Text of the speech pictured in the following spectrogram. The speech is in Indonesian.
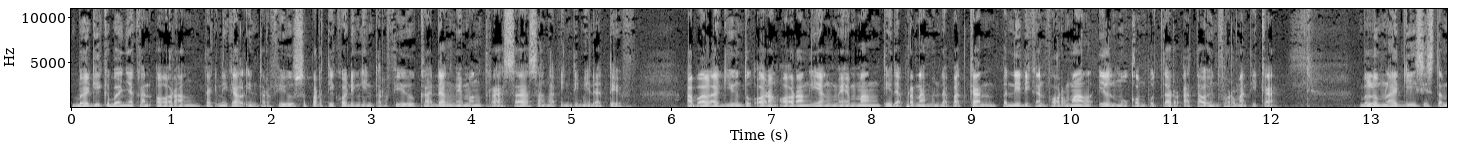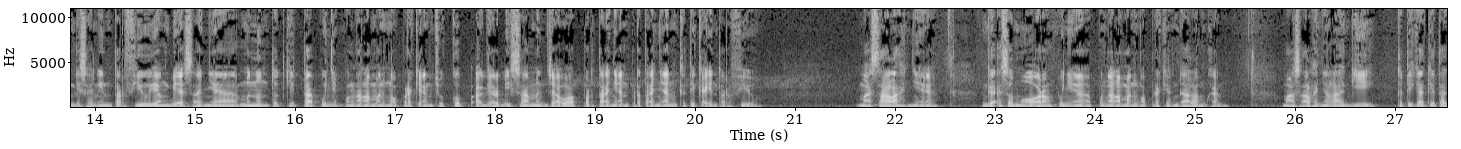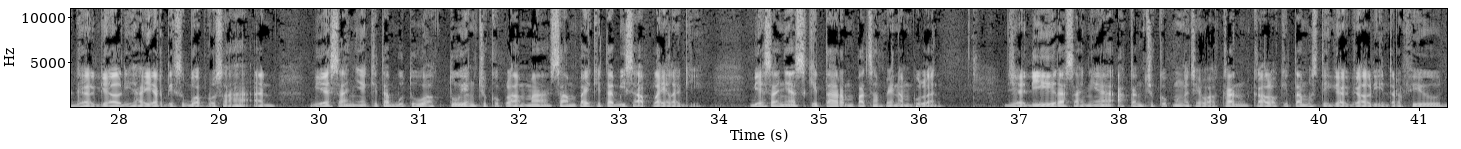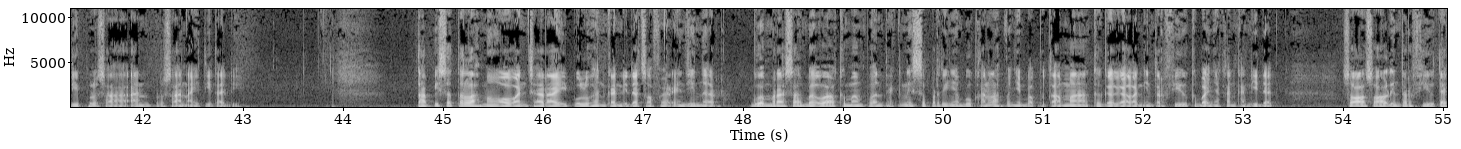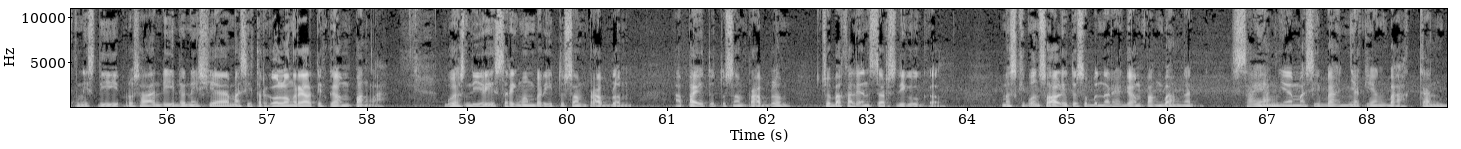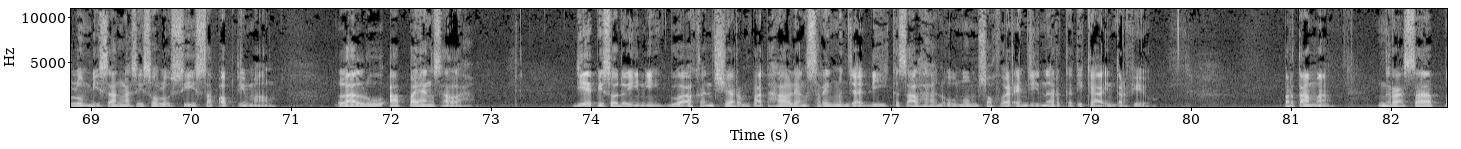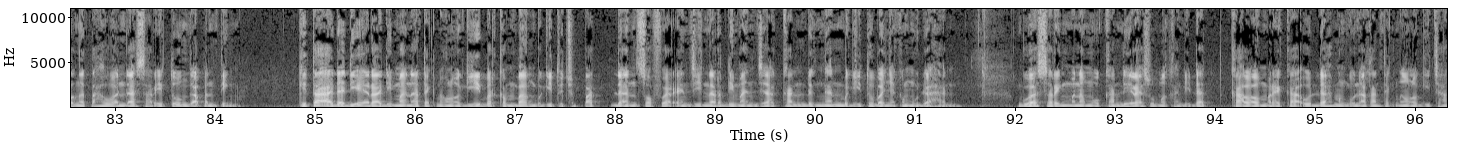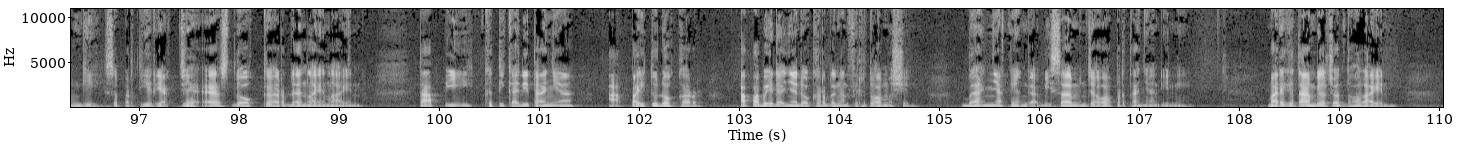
Bagi kebanyakan orang, technical interview seperti coding interview kadang memang terasa sangat intimidatif. Apalagi untuk orang-orang yang memang tidak pernah mendapatkan pendidikan formal ilmu komputer atau informatika. Belum lagi sistem desain interview yang biasanya menuntut kita punya pengalaman ngoprek yang cukup agar bisa menjawab pertanyaan-pertanyaan ketika interview. Masalahnya, nggak semua orang punya pengalaman ngoprek yang dalam kan? Masalahnya lagi, ketika kita gagal di hire di sebuah perusahaan, biasanya kita butuh waktu yang cukup lama sampai kita bisa apply lagi. Biasanya sekitar 4-6 bulan. Jadi rasanya akan cukup mengecewakan kalau kita mesti gagal di interview di perusahaan-perusahaan IT tadi. Tapi setelah mewawancarai puluhan kandidat software engineer, gue merasa bahwa kemampuan teknis sepertinya bukanlah penyebab utama kegagalan interview kebanyakan kandidat. Soal-soal interview teknis di perusahaan di Indonesia masih tergolong relatif gampang lah Gue sendiri sering memberi to some problem. Apa itu to some problem? Coba kalian search di Google. Meskipun soal itu sebenarnya gampang banget, sayangnya masih banyak yang bahkan belum bisa ngasih solusi suboptimal. Lalu apa yang salah? Di episode ini, gue akan share empat hal yang sering menjadi kesalahan umum software engineer ketika interview. Pertama, ngerasa pengetahuan dasar itu nggak penting. Kita ada di era di mana teknologi berkembang begitu cepat dan software engineer dimanjakan dengan begitu banyak kemudahan. Gua sering menemukan di resume kandidat kalau mereka udah menggunakan teknologi canggih seperti React.js, Docker, dan lain-lain. Tapi ketika ditanya, apa itu Docker? Apa bedanya Docker dengan virtual machine? Banyak yang nggak bisa menjawab pertanyaan ini. Mari kita ambil contoh lain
